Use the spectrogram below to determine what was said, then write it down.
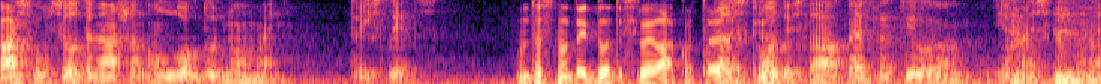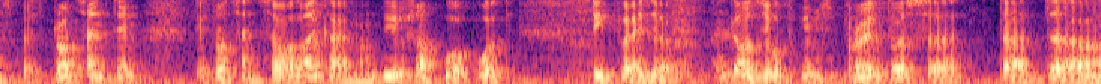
pārsaugu siltināšana un logduru nomaiņa. Trīs lietas. Un tas noteikti dod vislielāko to efektu. Tas dod vislielāko efektu, jo, ja mēs skatāmies pēc procentiem, tie procenti savā laikā ir bijuši apkopoti. Tipveida daudzdzīvokļu projektos, eh, tad uh,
